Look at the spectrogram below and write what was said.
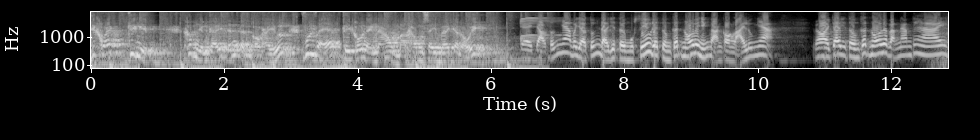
dứt khoát, chuyên nghiệp. Không những thế, tính tình còn hài hước, vui vẻ thì cô nàng nào mà không say mê cho nổi. ok chào tuấn nha bây giờ tuấn đợi chị tường một xíu để tường kết nối với những bạn còn lại luôn nha rồi cho chị tường kết nối với bạn nam thứ hai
